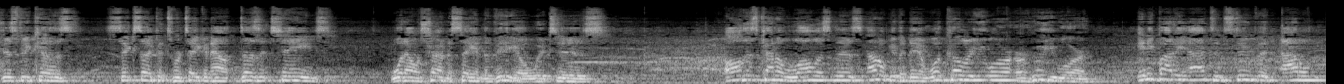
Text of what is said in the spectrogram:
Just because six seconds were taken out doesn't change what I was trying to say in the video, which is all this kind of lawlessness. I don't give a damn what color you are or who you are. Anybody acting stupid, on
